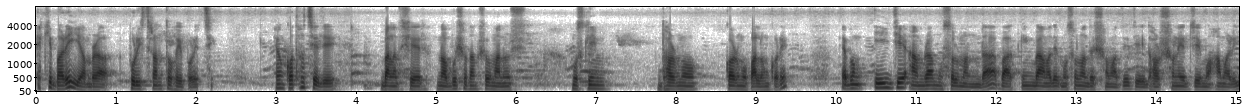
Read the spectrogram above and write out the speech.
একেবারেই আমরা পরিশ্রান্ত হয়ে পড়েছি। এবং কথা হচ্ছে যে বাংলাদেশের নব্বই শতাংশ মানুষ মুসলিম ধর্ম কর্ম পালন করে। এবং এই যে আমরা মুসলমানরা বা কিংবা আমাদের মুসলমানদের সমাজে যে ধর্ষণের যে মহামারী,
